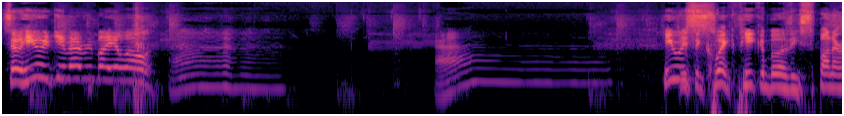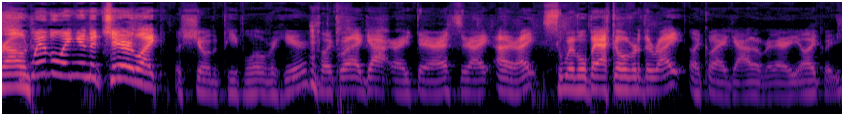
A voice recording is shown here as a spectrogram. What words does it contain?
So he would give everybody a little. Ah, ah. He was a quick peekaboo as he spun around. Swiveling in the chair, like, let's show the people over here. Look what I got right there. That's right. All right. Swivel back over to the right. Look what I got over there. You like what you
